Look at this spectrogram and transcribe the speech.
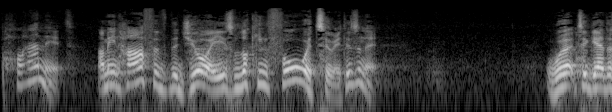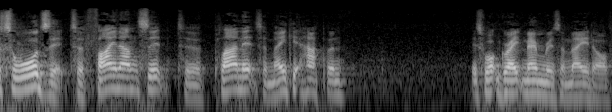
Plan it. I mean, half of the joy is looking forward to it, isn't it? Work together towards it, to finance it, to plan it, to make it happen. It's what great memories are made of.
